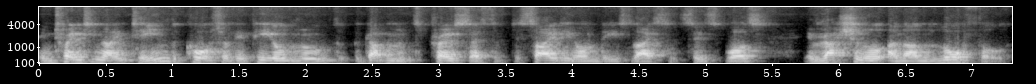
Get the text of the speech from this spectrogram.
In 2019, the Court of Appeal ruled that the government's process of deciding on these licenses was irrational and unlawful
